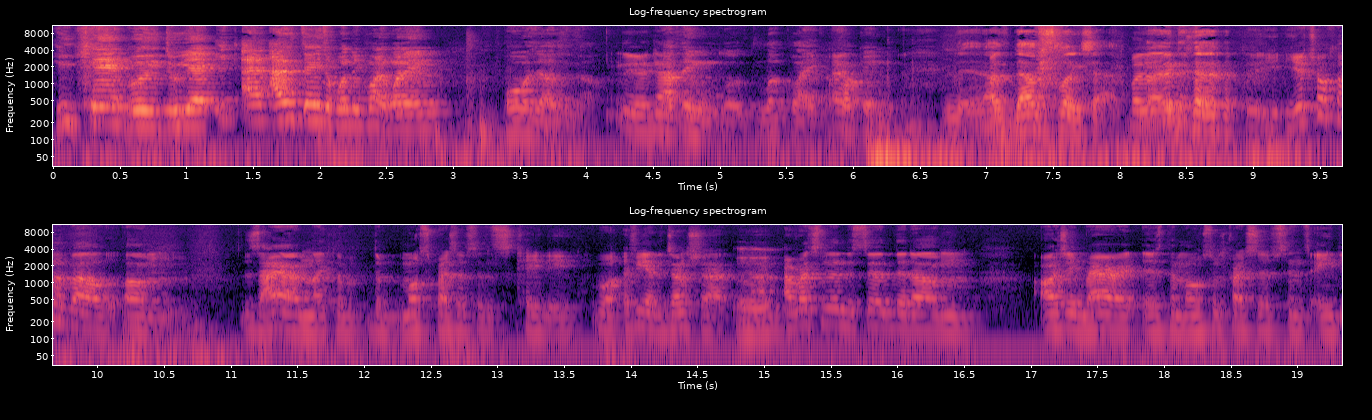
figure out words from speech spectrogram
he can't really do yet. He, I, I think it's a one three point went in. What was the other go? Yeah, That not, thing would look like a Hey. fucking. Yeah, that was, that was a slingshot. but the Like, thing is, you're talking about um Zion like the, the most impressive since KD. Well, if he had a jump shot, Mhm. I, I read something that said that um RJ Barrett is the most impressive since AD.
